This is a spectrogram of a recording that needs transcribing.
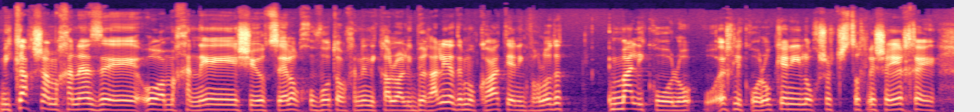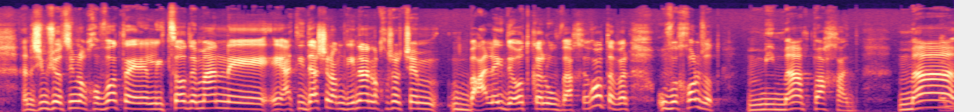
מכך שהמחנה הזה, או המחנה שיוצא לרחובות, המחנה נקרא לו הליברלי הדמוקרטי, אני כבר לא יודעת מה לקרוא לו, או איך לקרוא לו, כי אני לא חושבת שצריך לשייך אה, אנשים שיוצאים לרחובות אה, לצעוד למען אה, אה, עתידה של המדינה, אני לא חושבת שהם בעלי דעות כאלו ואחרות, אבל ובכל זאת, ממה הפחד? מה,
